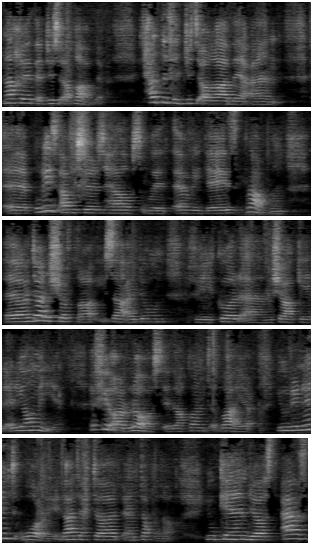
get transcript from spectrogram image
ناخذ الجزء الرابع. تحدث الجزء الرابع عن Uh, police officers helps with everyday's problem. Uh, رجال الشرطة يساعدون في كل المشاكل اليومية. If you are lost إذا كنت ضايع you needn't worry لا تحتاج أن تقلق you can just ask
